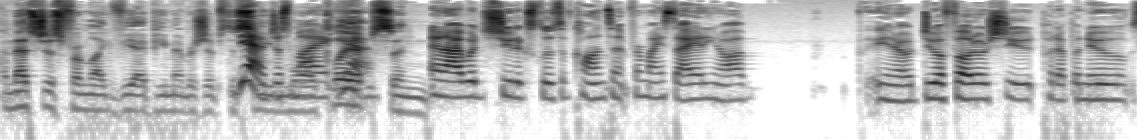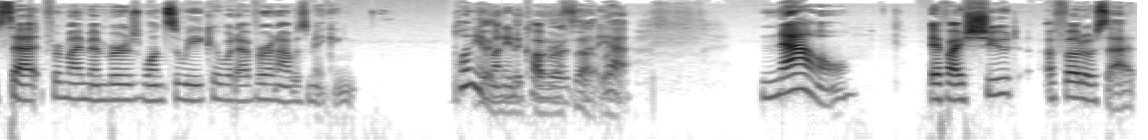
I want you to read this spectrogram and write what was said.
And that's just from like VIP memberships to yeah, see just more my clips yeah. and and I would shoot exclusive content for my site. You know, I'll you know do a photo shoot, put up a new set for my members once a week or whatever, and I was making plenty Yeah, of money to make money cover off that, Yeah. Now, if I shoot a photo set,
